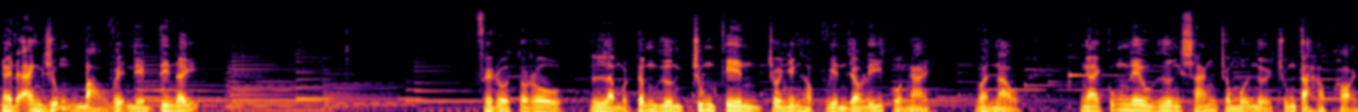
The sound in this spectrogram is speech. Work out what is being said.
Ngài đã anh dũng bảo vệ niềm tin ấy. Phêrô Toro là một tấm gương trung kiên cho những học viên giáo lý của Ngài và nào Ngài cũng nêu gương sáng cho mỗi người chúng ta học hỏi.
